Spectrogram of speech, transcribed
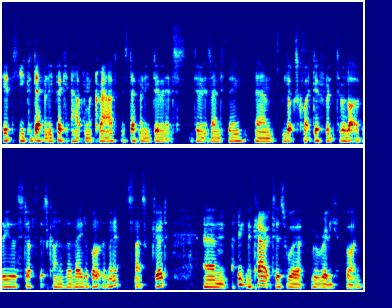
it's you could definitely pick it out from a crowd. It's definitely doing its doing its own thing. Um, looks quite different to a lot of the other stuff that's kind of available at the minute, so that's good. Um, I think the characters were were really fun.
